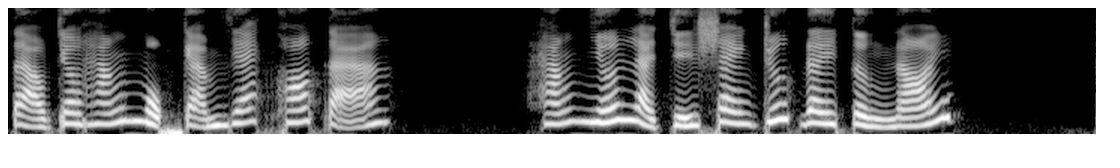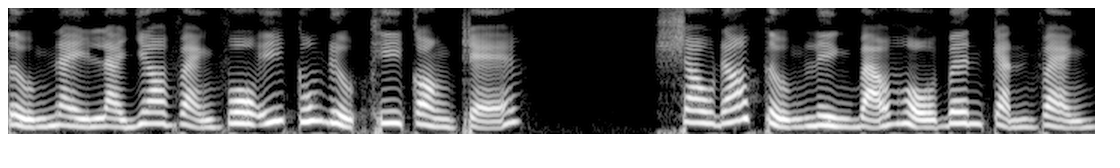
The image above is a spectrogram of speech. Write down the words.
Tạo cho hắn một cảm giác khó tả. Hắn nhớ là chỉ sang trước đây từng nói. Tượng này là do vạn vô ý cứu được khi còn trẻ. Sau đó tượng liền bảo hộ bên cạnh vạn.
